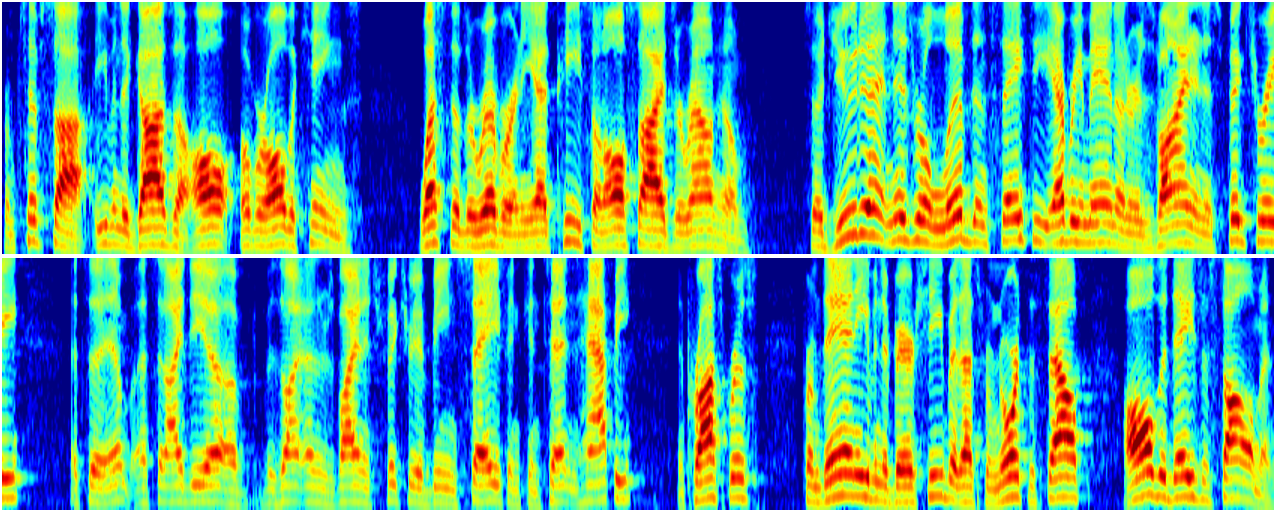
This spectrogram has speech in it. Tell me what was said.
from Tiphsah even to Gaza, all, over all the kings west of the river, and he had peace on all sides around him. So Judah and Israel lived in safety, every man under his vine and his fig tree. That's, a, that's an idea of under his vine and his fig tree of being safe and content and happy and prosperous from Dan even to Beersheba, that's from north to south, all the days of Solomon.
